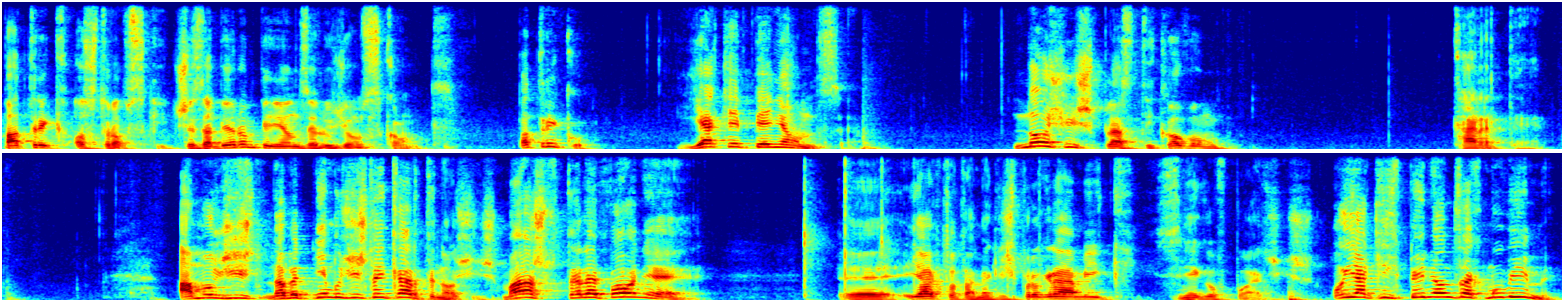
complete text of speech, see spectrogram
Patryk Ostrowski. Czy zabiorą pieniądze ludziom skąd? Patryku, jakie pieniądze? Nosisz plastikową kartę. A musisz, nawet nie musisz tej karty nosić. Masz w telefonie. E, jak to tam, jakiś programik, z niego wpłacisz. O jakich pieniądzach mówimy?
